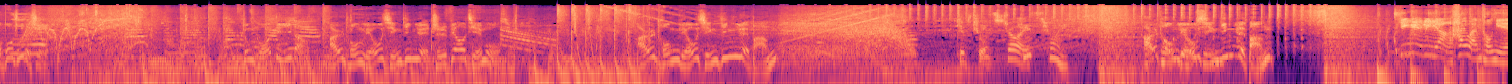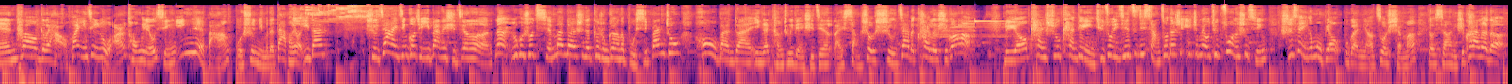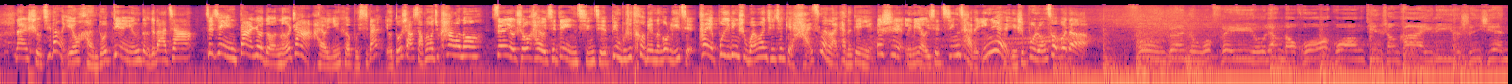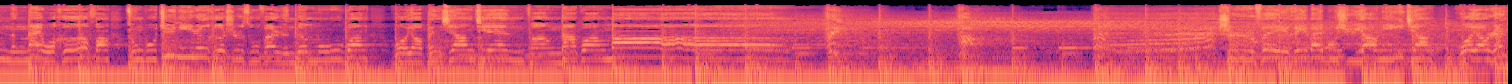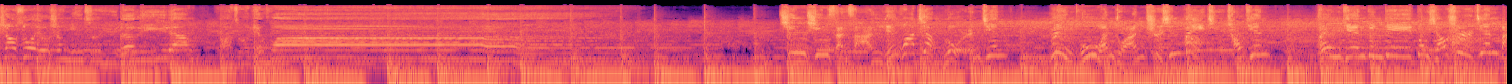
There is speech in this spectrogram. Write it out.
要播出的是中国第一档儿童流行音乐指标节目——儿童流行音乐榜。Kids Choice，Kids Choice，儿童流行音乐榜。音乐力量嗨玩童年。Hello，各位好，欢迎进入儿童流行音乐榜，我是你们的大朋友一丹。暑假已经过去一半的时间了，那如果说前半段是在各种各样的补习班中，后半段应该腾出一点时间来享受暑假的快乐时光了。旅游、看书、看电影，去做一些自己想做但是一直没有去做的事情，实现一个目标。不管你要做什么，都希望你是快乐的。那暑期档也有很多电影等着大家。最近大热的哪吒还有银河补习班，有多少小朋友去看了呢？虽然有时候还有一些电影情节并不是特别能够理解，它也不一定是完完全全给孩子们来看的电影，但是里面有一些精彩的音乐也是不容错过的。风跟着我飞，有两道火光，天上海仙能奈我何妨？从不拘泥任何世俗凡人的目光，我要奔向前方那光芒。嘿，哈，是非黑白不需要你讲，我要燃烧所有生命赐予的力量，化作莲花。轻轻散散，莲花降落人间，命途婉转，赤心背脊朝天，通天遁地，洞晓世间百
